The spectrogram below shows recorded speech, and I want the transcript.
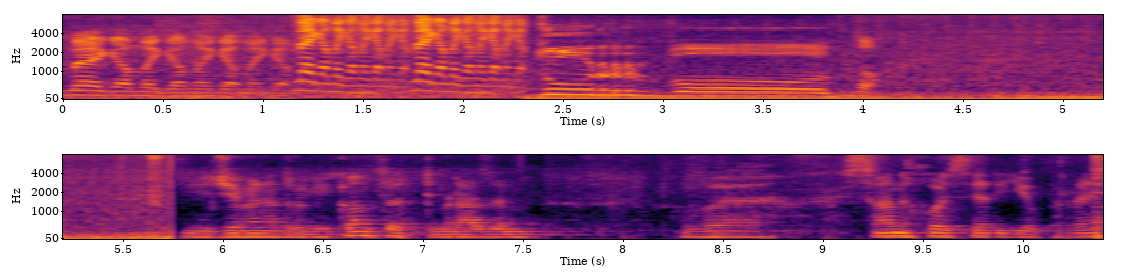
Mega, mega, mega, mega. Turbo. Jedziemy na drugi koncert, tym razem w San Jose Rio Preto.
